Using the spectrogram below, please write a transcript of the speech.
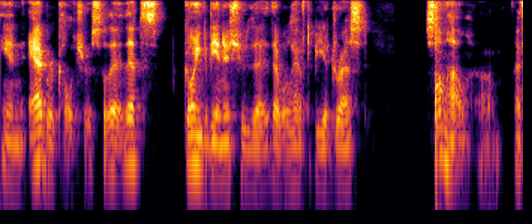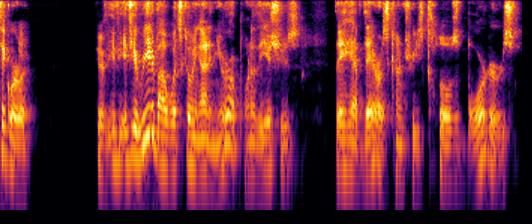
in agriculture. So that, that's going to be an issue that, that will have to be addressed somehow. Um, I think we're, if, if you read about what's going on in Europe, one of the issues they have there as countries close borders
